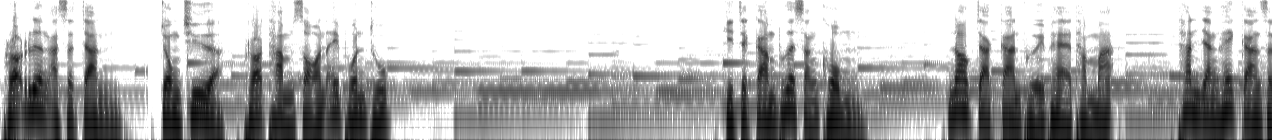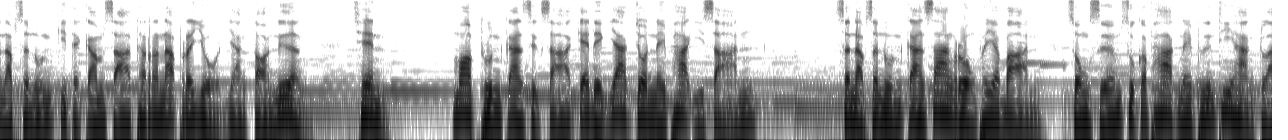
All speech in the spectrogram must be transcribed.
เพราะเรื่องอัศจรรย์ จงเชื่อเพราะทำสอนให้พ้นทุกข์ กิจกรรมเพื่อสังคม นอกจากการเผยแผ่ธรรมะ ท่านยังให้การสนับสนุนกิจกรรมสาธารณประโยชน์อย่างต่อเนื่อง เช่น มอบทุนการศึกษาแก่เด็กยากจนในภาคอีสาน สนับสนุนการสร้างโรงพยาบาล ส่งเสริมสุขภาพในพื้นที่ห่างไกล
